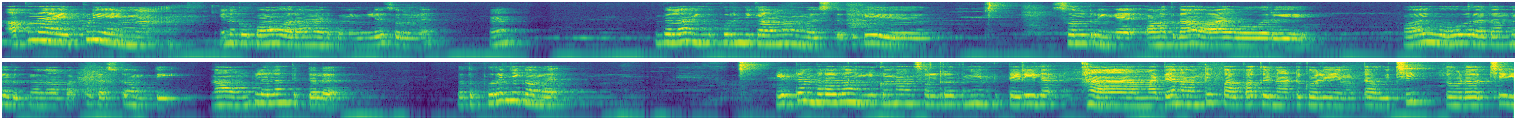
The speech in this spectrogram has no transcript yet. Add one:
அப்போ நான் எப்படி எனக்கு கோவம் வராமல் இருக்கும் நீங்களே சொல்லுங்கள் இதெல்லாம் நீங்கள் புரிஞ்சிக்காமல் உங்கள் இஷ்டத்துக்கு சொல்கிறீங்க உனக்கு தான் வாய் ஓவரு. வாய் ஓவராக தாங்க இருக்கும். நான் பட்ட கஷ்டம் இப்படி நான் உங்களெல்லாம் திட்டலை. அதை புரிஞ்சுக்கோங்க. எத்தனை தடவை தான் உங்களுக்கு நான் சொல்கிறதுன்னு எனக்கு தெரியல. மத்தியானம் வந்து பாப்பாவுக்கு நாட்டுக்கோழி முட்டை அவிச்சு இதோட வச்சு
